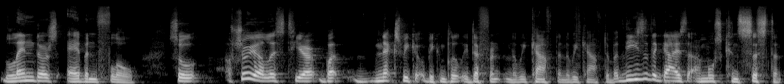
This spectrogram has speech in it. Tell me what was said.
lenders ebb and flow. So I'll show you a list here, but next week it will be completely different, and the week after, and the week after. But these are the guys that are most consistent.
